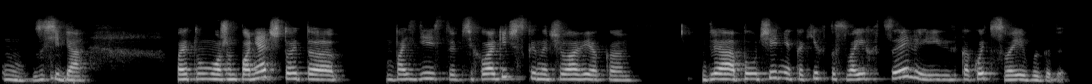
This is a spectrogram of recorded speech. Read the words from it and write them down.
ну, за себя. Поэтому можем понять, что это воздействие психологическое на человека для получения каких-то своих целей или какой-то своей выгоды.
